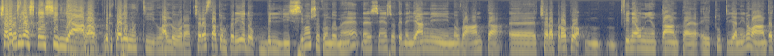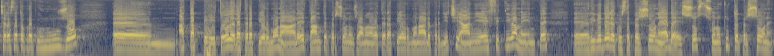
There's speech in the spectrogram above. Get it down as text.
c'era chi la sconsigliava, certo. per quale motivo? Allora, c'era stato un periodo bellissimo secondo me, nel senso che negli anni 90, eh, c'era proprio, mh, mm, fine anni 80 e tutti gli anni 90, c'era stato proprio un uso ehm, a tappeto della terapia ormonale, tante persone usavano la terapia ormonale per dieci anni e effettivamente eh, rivedere queste persone adesso sono tutte persone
